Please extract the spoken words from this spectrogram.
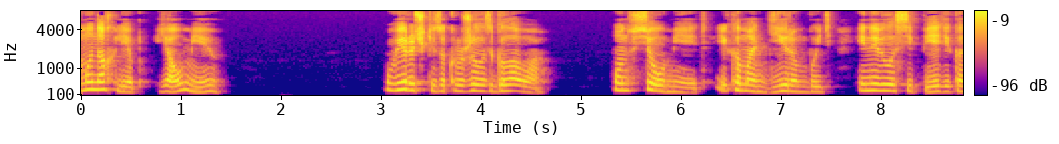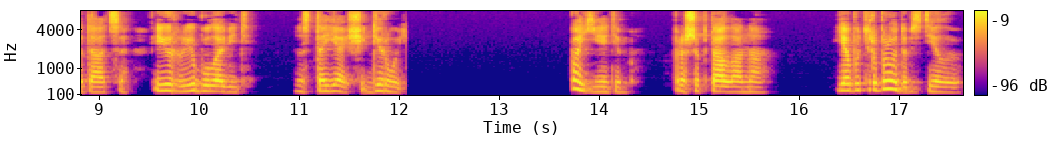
мы на хлеб, я умею. У Верочки закружилась голова. Он все умеет, и командиром быть, и на велосипеде кататься, и рыбу ловить. Настоящий герой. «Поедем», – прошептала она. «Я бутербродов сделаю.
